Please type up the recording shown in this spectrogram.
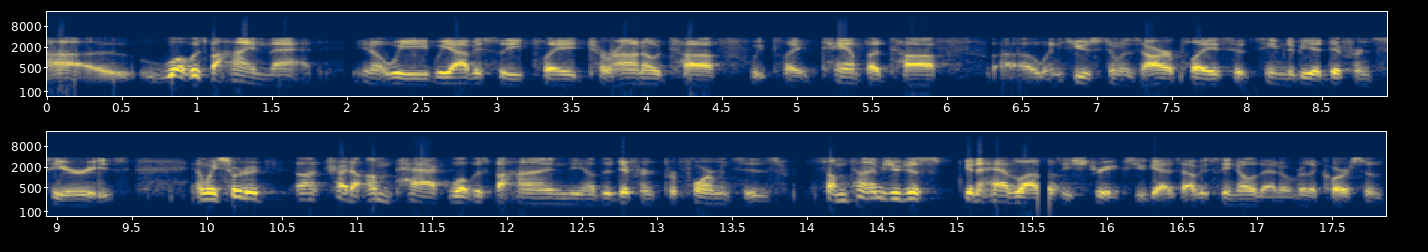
uh, what was behind that? You know, we, we obviously played Toronto tough. We played Tampa tough. Uh, when Houston was our place, it seemed to be a different series. And we sort of uh, try to unpack what was behind, you know, the different performances. Sometimes you're just going to have lousy streaks. You guys obviously know that over the course of,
